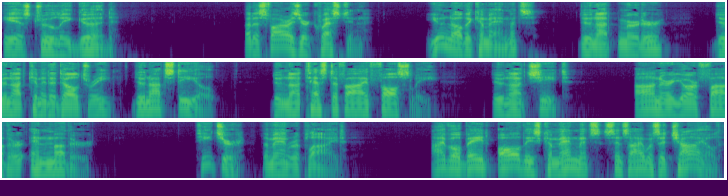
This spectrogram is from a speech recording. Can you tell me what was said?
is truly good. But as far as your question, you know the commandments. Do not murder. Do not commit adultery. Do not steal. Do not testify falsely. Do not cheat. Honor your father and mother. Teacher, the man replied, I've obeyed all these commandments since I was a child.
